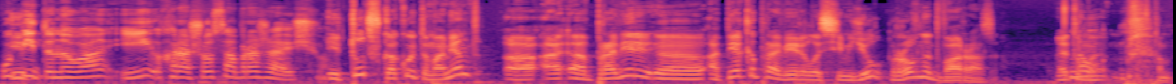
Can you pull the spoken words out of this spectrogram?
упитанного и, и хорошо соображающего. И тут в какой-то момент а, а, а, проверь, а, опека проверила семью ровно два раза. Это ну, мы, там...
